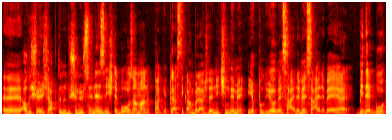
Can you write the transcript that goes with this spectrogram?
e, alışveriş yaptığını düşünürseniz işte bu o zaman plastik ambalajların içinde mi yapılıyor vesaire vesaire. Ve eğer bir de bu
